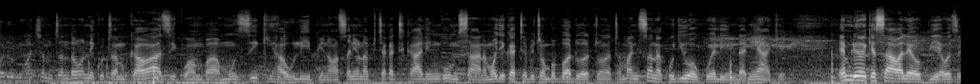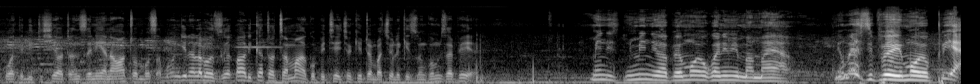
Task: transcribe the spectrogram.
Bado umewacha mtandaoni kutamka wazi kwamba muziki haulipi na wasanii wanapita katika hali ngumu sana. Moja kati ya vitu ambavyo bado watu wanatamani sana kujua ukweli ndani yake. Hem, liweke sawa leo pia aweze kuwathibitishia Watanzania na watu ambao sababu wengine labda walikata tamaa kupitia hicho kitu ambacho ulikizungumza pia. Mimi niwape moyo kwani mimi mama yao. Mimi sipewi moyo pia.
